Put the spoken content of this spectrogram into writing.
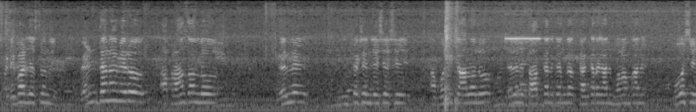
ఒక డిమాండ్ చేస్తుంది. వెంటనే మీరు ఆ ప్రాంతంలో వెళ్ళి ఇన్స్పెక్షన్ చేసేసి ఆ మురికి కాలువలు ఏదైనా తాత్కాలికంగా కంకర కానీ మురం కానీ పోసి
